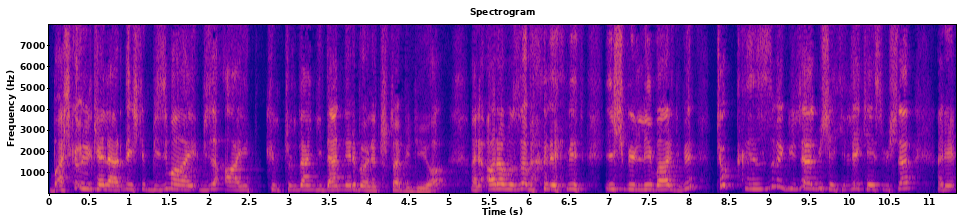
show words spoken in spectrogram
başka ülkelerde işte bizim ait, bize ait kültürden gidenleri böyle tutabiliyor. Hani aramızda böyle bir işbirliği var gibi çok hızlı ve güzel bir şekilde kesmişler. Hani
